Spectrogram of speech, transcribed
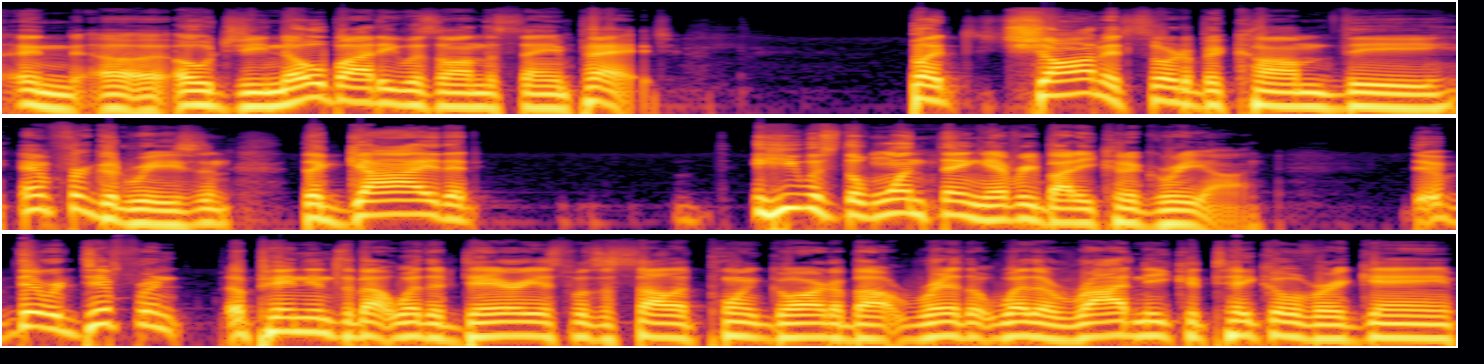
and uh, OG. Nobody was on the same page. But Sean had sort of become the, and for good reason, the guy that he was the one thing everybody could agree on. There, were different opinions about whether Darius was a solid point guard, about whether, whether Rodney could take over a game.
